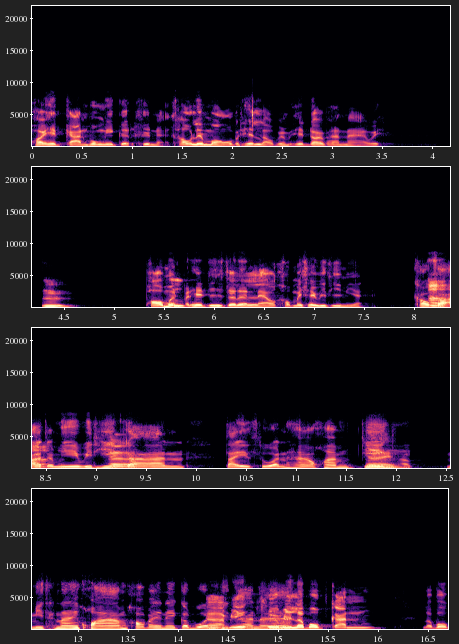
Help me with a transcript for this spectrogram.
พอเหตุการณ์พวกนี้เกิดขึ้นเนี่ยเขาเลยมองว่าประเทศเราเป็นประเทศด้อยพัฒนาเว้ย อืม เพราะเหมือนอืมประเทศที่เจริญแล้วเขาไม่ใช่วิธีเนี้ยเขาก็อ่าอาจจะมีวิธีเออการไต่สวนหาความจริงใช่ครับมีทนายความเข้าไปในกระบวนอ่าพิมีจารณาคือมีระบบการระบบ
